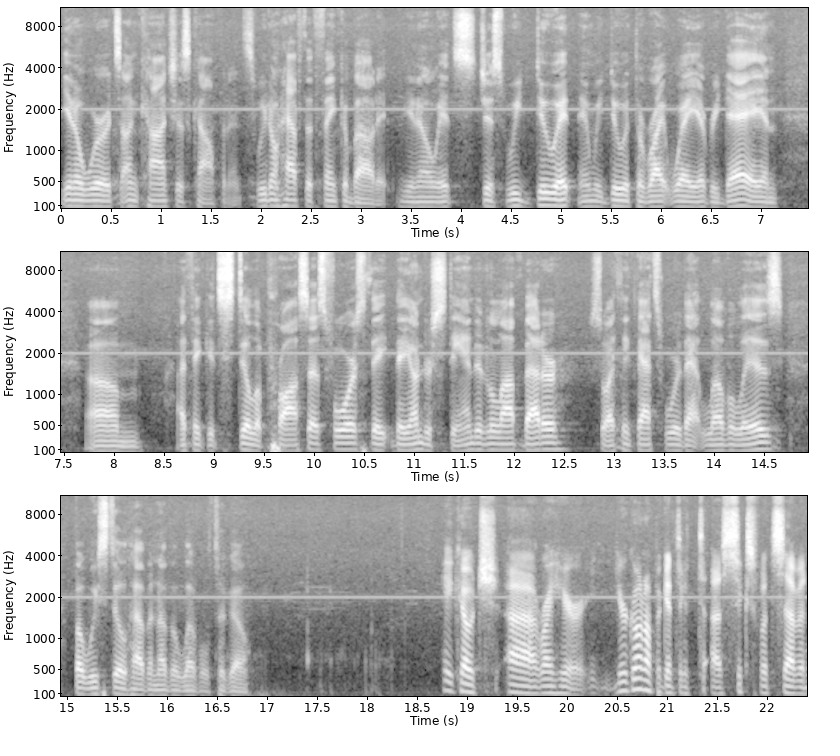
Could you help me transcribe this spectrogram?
you know, where it's unconscious competence. We don't have to think about it. You know, it's just we do it and we do it the right way every day. And Um, I think it's still a process for us. They, they understand it a lot better, so I think that's where that level is, but we still have another level to go. Hey, coach, uh, right here. You're going up against a, t- a six foot seven,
